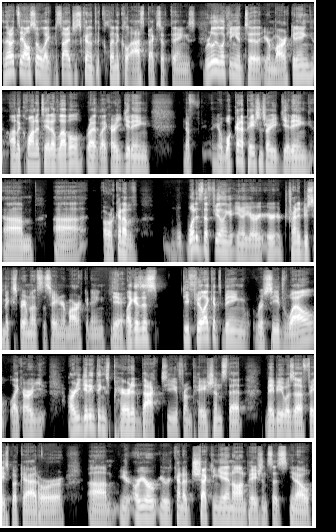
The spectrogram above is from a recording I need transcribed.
And then I would say also like besides just kind of the clinical aspects of things, really looking into your marketing on a quantitative level, right? Like, are you getting, you know, you know, what kind of patients are you getting, um, uh, or kind of what is the feeling? You know, you're you're trying to do some experiments, to say in your marketing. Yeah. Like, is this? Do you feel like it's being received well? Like, are you are you getting things parroted back to you from patients that maybe it was a Facebook ad or um, you're, or you're you're kind of checking in on patients as you know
